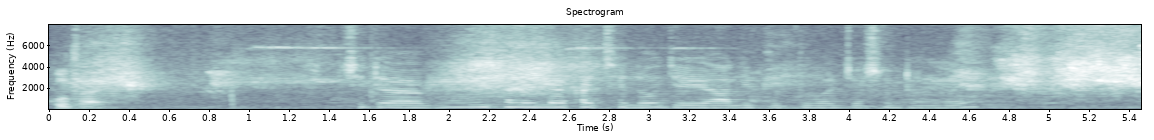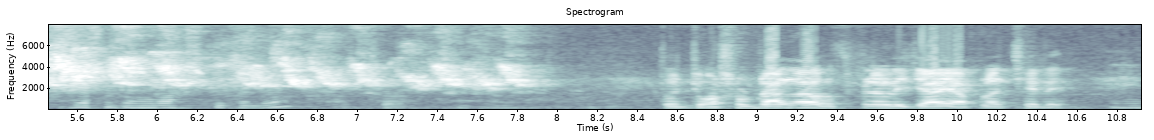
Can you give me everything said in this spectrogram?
কোথায়? সেটা ওইখানে লেখা ছিল যে আলিপুরদুয়ার যশোরডাঙ্গায় যশোরডাঙ্গা হসপিটালে আচ্ছা। তো যশোরডাঙ্গা হসপিটালে যায় আপনার ছেলে? হ্যাঁ।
